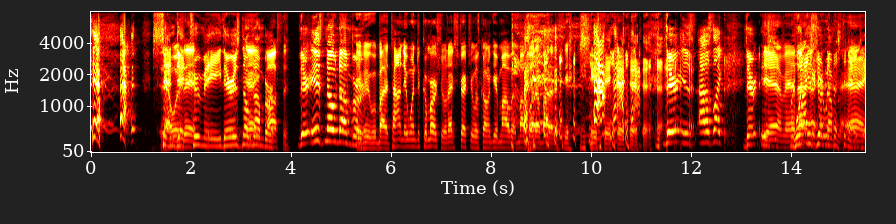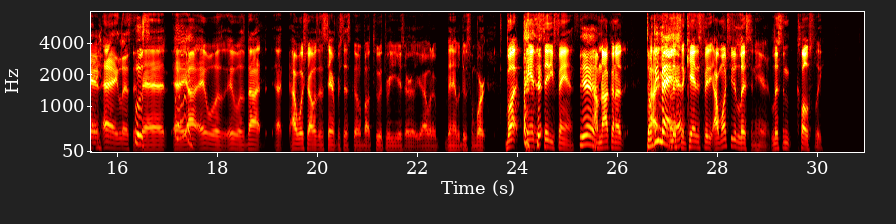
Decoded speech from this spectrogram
Send it, it. to me. There is no Hey, number. Austin. There is no number. If it, by the time they went to commercial, that stretcher was going to get my my butt up out of this. there is. I was like, there is. Yeah, man. What Glad is you're your here with number? us today, hey, hey, listen, Was- man. Hey, I, it was it was not. I, I wish I was in San Francisco about two or three years earlier. I would have been able to do some work. But Kansas City fans, Yeah. I'm not gonna. Don't be mad. Listen, Kansas City. I want you to listen here. Listen closely.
